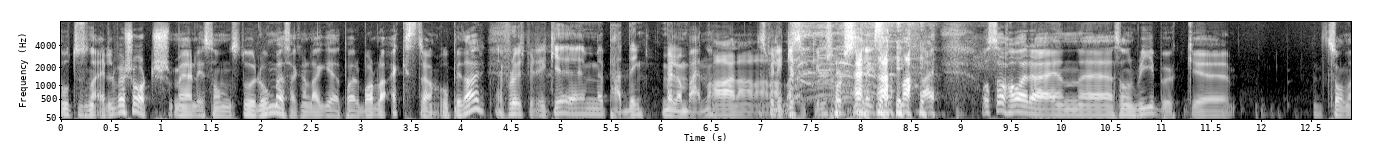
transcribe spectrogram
2011-shorts med litt sånn stor lomme, så jeg kan legge et par baller ekstra oppi der. Ja, For du spiller ikke med padding mellom beina? Nei, nei, nei. Du spiller nei, ikke sykkelshorts, liksom? Nei. Og så har jeg en uh, sånn Rebook eh, sånn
